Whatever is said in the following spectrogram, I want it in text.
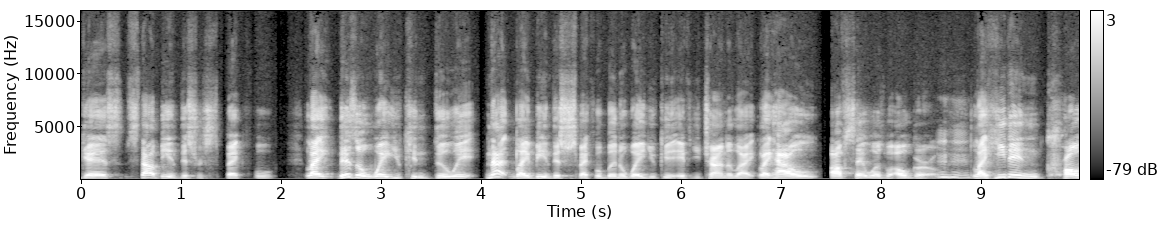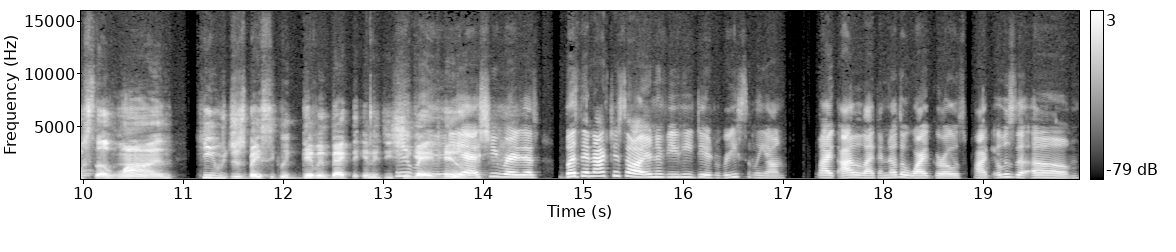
guests, stop being disrespectful. Like, there's a way you can do it, not like being disrespectful, but in a way you can, if you're trying to like, like how Offset was with old girl. Mhm. Like he didn't cross the line. He was just basically giving back the energy she He gave him. Yeah, she read it. But then I just saw an interview he did recently on like I like another white girl's podcast. It was the um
